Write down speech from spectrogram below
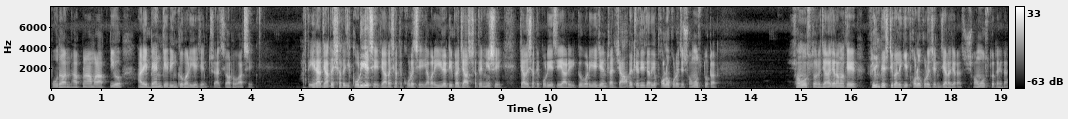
প্রধান, আপনার, আমার আত্মীয় আর এই ব্যাংকের রিঙ্কোবারি এজেন্ট আছে আরও আছে। আর এরা যাদের সাথে যে করিয়েছে, যাদের সাথে করেছে আবার রিলেটিভরা যার সাথে মেশে, যাদের সাথে করিয়েছে, আর রিকভারি এজেন্টরা যাদের কাছে যাদেরকে ফলো করেছে, সমস্তটা সমস্তটা, যারা যারা আমাকে ফিল্ম ফেস্টিভ্যালে গিয়ে ফলো করেছেন, যারা যারা, সমস্তটা এরা।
